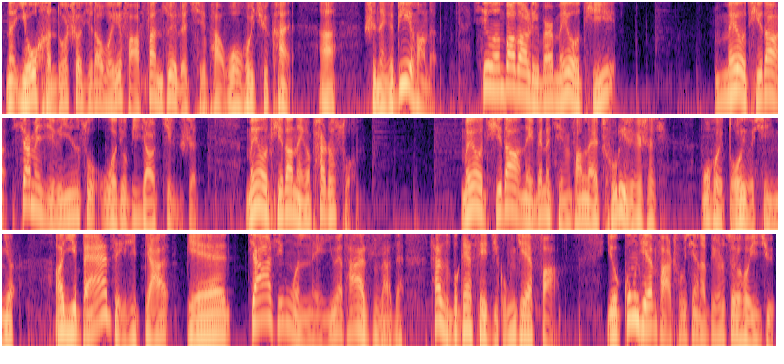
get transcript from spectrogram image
那有很多涉及到违法犯罪的奇葩，我会去看啊，是哪个地方的新闻报道里边没有提，没有提到下面几个因素，我就比较谨慎。没有提到哪个派出所，没有提到哪边的警方来处理这个事情，我会多一个心眼儿啊！一般这些编编假新闻的，因为他还是啥子，他是不敢涉及公检法，有公检法出现了，比如最后一句，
